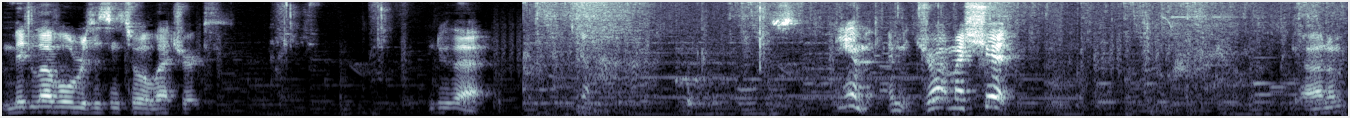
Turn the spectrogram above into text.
mid-level resistance to electric. Do that. Damn it, let me drop my shit! Got him.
